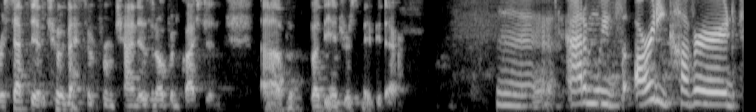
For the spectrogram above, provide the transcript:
receptive to investment from China is an open question, but, but the interest may be there. Hmm. Adam, we've already covered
